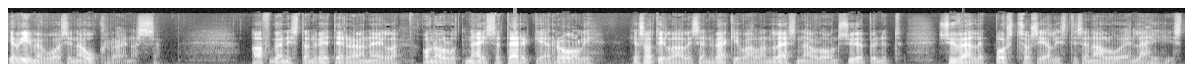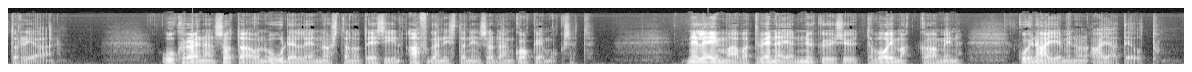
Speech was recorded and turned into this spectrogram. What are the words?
ja viime vuosina Ukrainassa. Afganistan veteraaneilla on ollut näissä tärkeä rooli ja sotilaallisen väkivallan läsnäolo on syöpynyt syvälle postsosialistisen alueen lähihistoriaan. Ukrainan sota on uudelleen nostanut esiin Afganistanin sodan kokemukset. Ne leimaavat Venäjän nykyisyyttä voimakkaammin kuin aiemmin on ajateltu.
